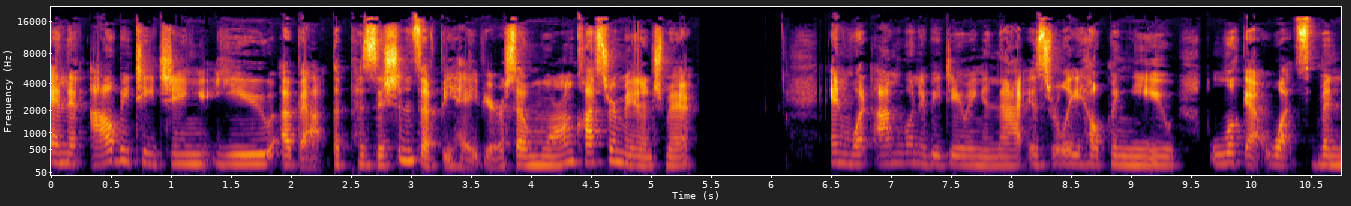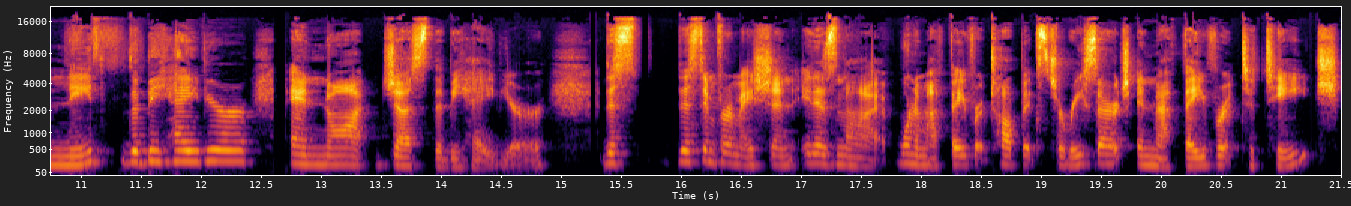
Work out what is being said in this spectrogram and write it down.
And then I'll be teaching you about the positions of behavior. So, more on classroom management and what I'm going to be doing in that is really helping you look at what's beneath the behavior and not just the behavior. This this information it is my one of my favorite topics to research and my favorite to teach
